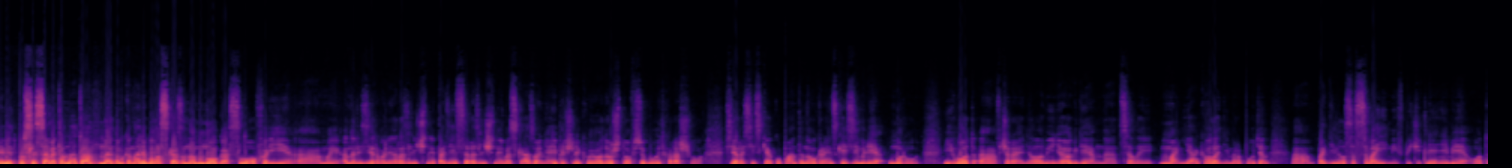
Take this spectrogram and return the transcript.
привет! После саммита НАТО на этом канале было сказано много слов, и э, мы анализировали различные позиции, различные высказывания, и пришли к выводу, что все будет хорошо. Все российские оккупанты на украинской земле умрут. И вот э, вчера я делал видео, где э, целый маньяк Владимир Путин э, поделился своими впечатлениями от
